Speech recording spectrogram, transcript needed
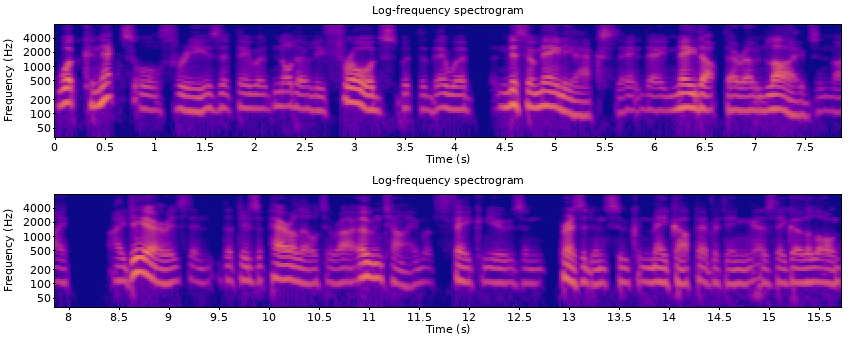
what connects all three is that they were not only frauds, but that they were mythomaniacs. They, they made up their own lives. And my idea is then that there's a parallel to our own time of fake news and presidents who can make up everything as they go along.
